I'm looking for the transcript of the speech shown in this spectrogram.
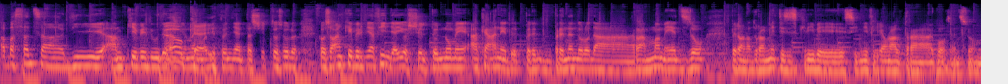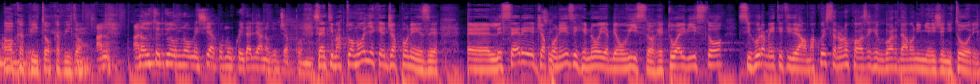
abbastanza di ampie vedute, quindi non Ok. mi ha detto niente, ha scelto solo cosa. Anche per mia figlia io ho scelto il nome Akane pre- prendendolo da Ramma Mezzo, però naturalmente si scrive e significa un'altra cosa, insomma. ho Quindi, capito, ho capito. eh, hanno, hanno tutti e due un nome sia comunque italiano che giapponese. Senti, ma tua moglie che è giapponese, eh, le serie giapponesi che noi abbiamo visto, che tu hai visto, sicuramente ti dirà: Ma queste erano cose che guardavano i miei genitori.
